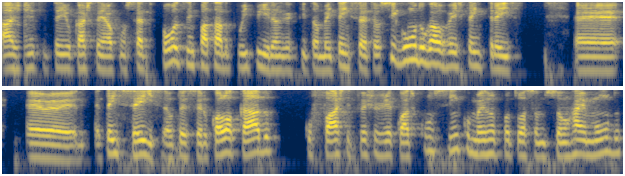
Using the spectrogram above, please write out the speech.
a gente tem o Castanhal com sete pontos, empatado para o Ipiranga, que também tem sete, é o segundo. O Galvez tem três, é, é, tem seis, é o terceiro colocado. O Fast fecha o G4 com cinco, mesma pontuação do São Raimundo.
